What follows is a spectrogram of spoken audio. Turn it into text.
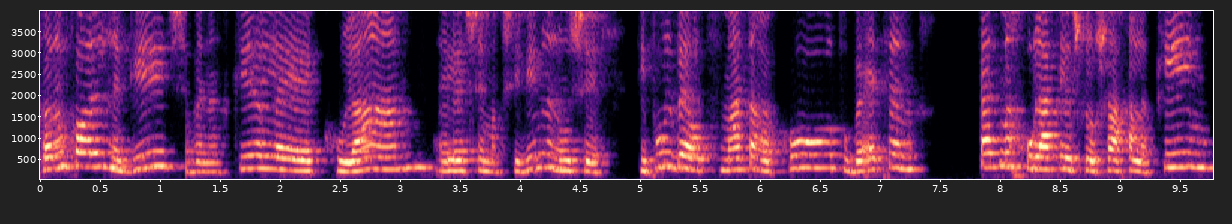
קודם כל נגיד ונזכיר לכולם, אלה שמקשיבים לנו, שטיפול בעוצמת הרכות הוא בעצם קצת מחולק לשלושה חלקים,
